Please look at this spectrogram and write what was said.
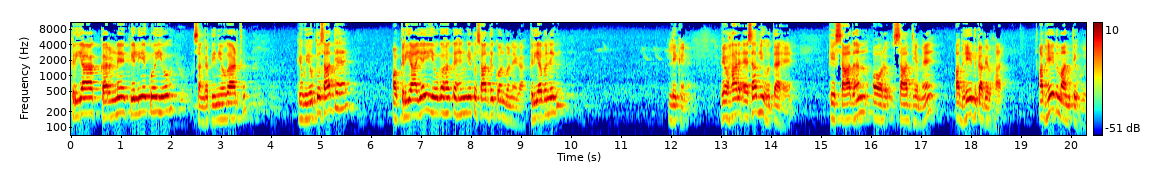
क्रिया करने के लिए कोई योग? संगति नहीं होगा अर्थ। क्योंकि योग तो साध्य है। और क्रिया यही योग कहेंगे तो साध्य कौन बनेगा? क्रिया बनेगी। लेकिन व्यवहार ऐसा भी होता है कि साधन और साध्य में अभेद का व्यवहार, अभेद मानते हुए।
